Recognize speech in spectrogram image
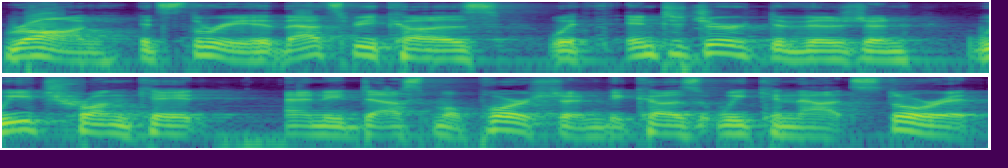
Wrong, it's 3. That's because with integer division, we truncate any decimal portion because we cannot store it.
